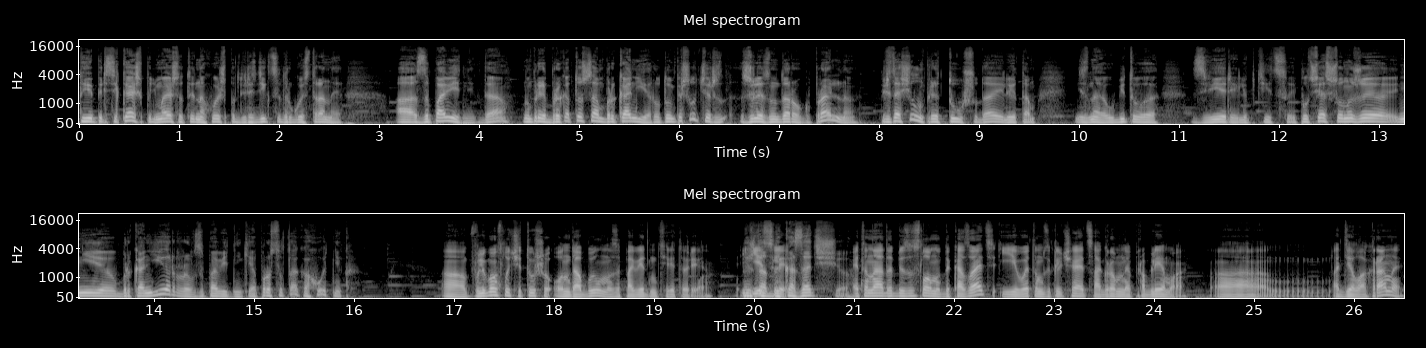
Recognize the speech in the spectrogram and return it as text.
ты ее пересекаешь и понимаешь, что ты находишься под юрисдикцией другой страны. А заповедник, да, ну, например, брако, тот же самый браконьер, вот он пришел через железную дорогу, правильно? Перетащил, например, тушу, да, или там, не знаю, убитого зверя или птицу. И получается, что он уже не браконьер в заповеднике, а просто так охотник. А, В любом случае тушу он добыл на заповедной территории. Же надо доказать еще. Это надо, безусловно, доказать, и в этом заключается огромная проблема а, отдела охраны,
